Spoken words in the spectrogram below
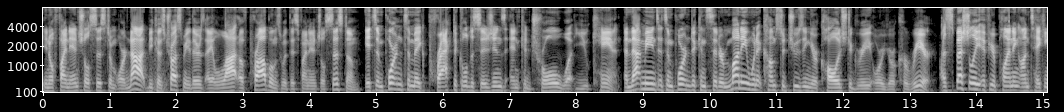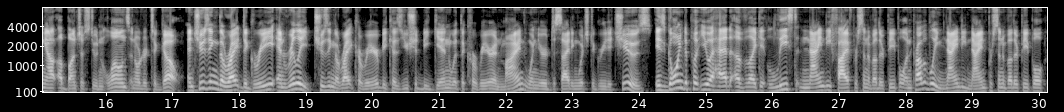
you know, financial system or not, because trust me, there's a lot of problems with this financial system, it's important to make practical decisions and control what you can. And that means it's important to consider money when it comes to choosing your college degree or your career, especially if you're planning on taking out a bunch of student loans in order to go. And choosing the right degree and really choosing the right career because you should begin with the career in mind when you're deciding which degree to choose is going to put you ahead of like at least 95% of other people and probably 99% of other people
